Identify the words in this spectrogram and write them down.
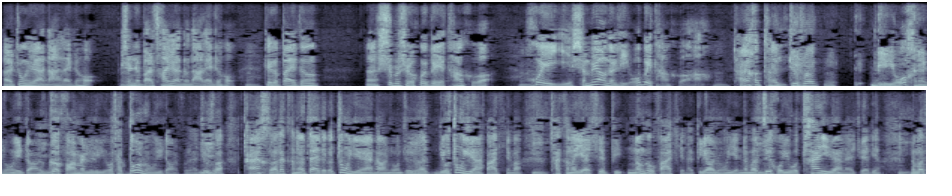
呃众议院拿下来之后，甚至把参议院都拿下来之后，这个拜登，呃，是不是会被弹劾？会以什么样的理由被弹劾啊？弹劾他就是说，嗯理由很容易找，各方面的理由他都容易找出来。就是说，弹劾他可能在这个众议院当中，就是说由众议院发起嘛，他可能也是比能够发起的比较容易。那么最后由参议院来决定。那么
